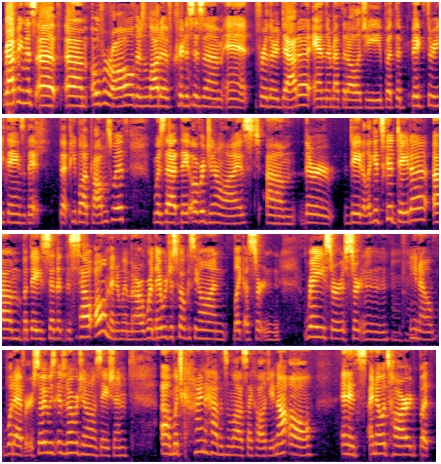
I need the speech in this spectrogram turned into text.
wrapping this up. Um, overall, there's a lot of criticism and for their data and their methodology, but the big three things that they that people had problems with was that they overgeneralized um, their data. Like it's good data, um, but they said that this is how all men and women are, where they were just focusing on like a certain race or a certain, you know, whatever. So it was it was an overgeneralization, um, which kind of happens in a lot of psychology. Not all, and it's I know it's hard, but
